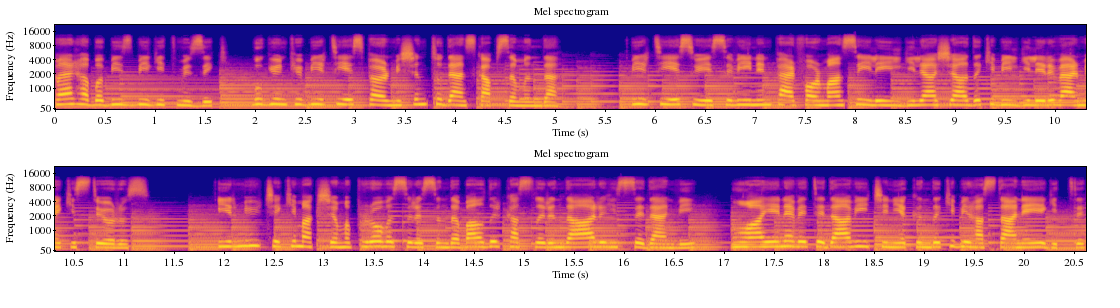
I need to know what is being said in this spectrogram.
Merhaba biz bir git müzik. Bugünkü BTS Permission to Dance kapsamında BTS üyesi V'nin performansı ile ilgili aşağıdaki bilgileri vermek istiyoruz. 23 Ekim akşamı prova sırasında baldır kaslarında ağrı hisseden V, muayene ve tedavi için yakındaki bir hastaneye gitti.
